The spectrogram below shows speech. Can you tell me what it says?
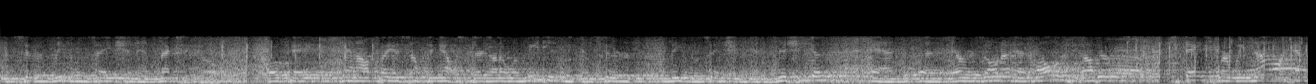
consider legalization in Mexico. Okay, and I'll tell you something else. They're going to immediately consider and uh, Arizona and all of the other states where we now have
